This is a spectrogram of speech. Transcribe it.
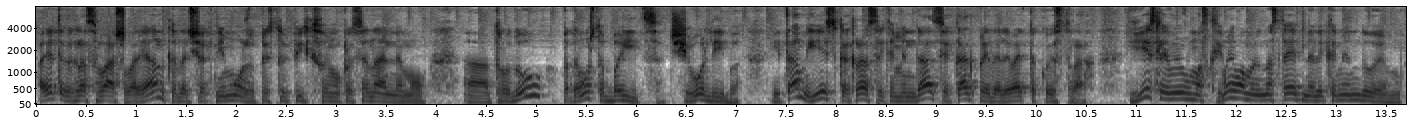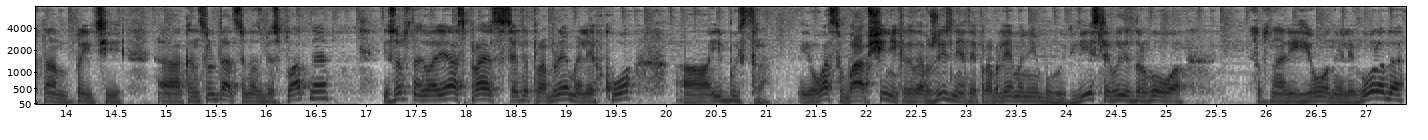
А это как раз ваш вариант, когда человек не может приступить к своему профессиональному а, труду, потому что боится чего-либо. И там есть как раз рекомендации, как преодолевать такой страх. Если вы в Москве, мы вам настоятельно рекомендуем к нам прийти. А, консультация у нас бесплатная. И, собственно говоря, справиться с этой проблемой легко а, и быстро. И у вас вообще никогда в жизни этой проблемы не будет. Если вы из другого собственно, региона или города.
